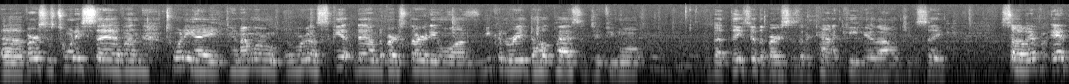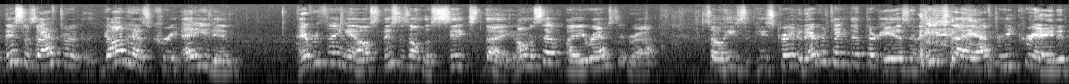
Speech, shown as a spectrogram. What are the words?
uh, verses 27, 28, and I'm gonna, we're going to skip down to verse 31. You can read the whole passage if you want, but these are the verses that are kind of key here that I want you to see. So if, if this is after God has created everything else. This is on the sixth day, and on the seventh day He rested, right? So He's He's created everything that there is, and each day after He created,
